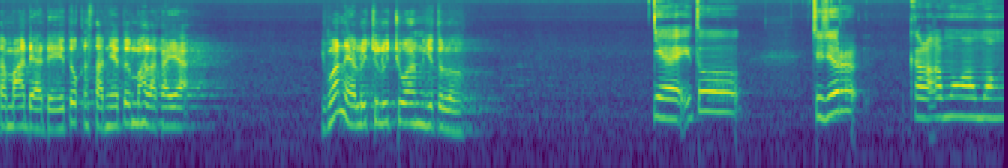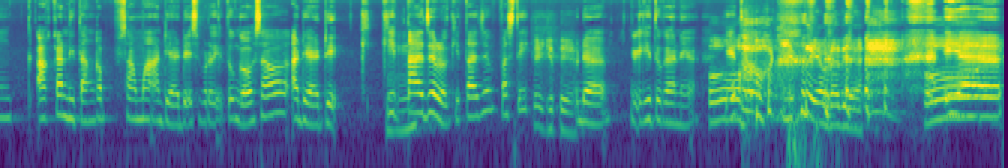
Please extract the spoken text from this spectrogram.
sama adik-adik itu kesannya itu malah kayak gimana ya lucu-lucuan gitu loh. ya itu jujur kalau kamu ngomong akan ditangkap sama adik-adik seperti itu nggak usah adik-adik Ki- kita aja loh kita aja pasti Kayak gitu ya. udah kayak gitu kan ya Oh, Ya itu gitu ya berarti ya. Oh, Iya.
